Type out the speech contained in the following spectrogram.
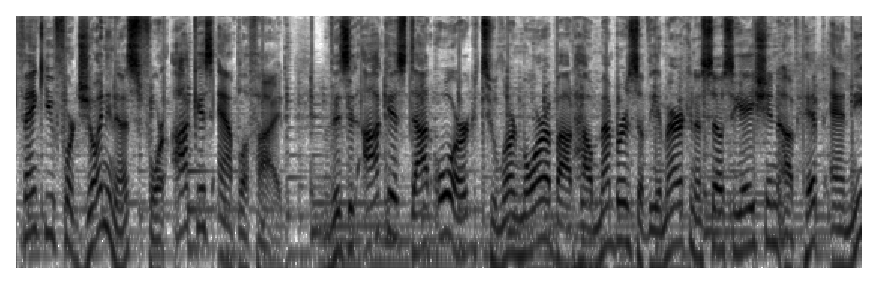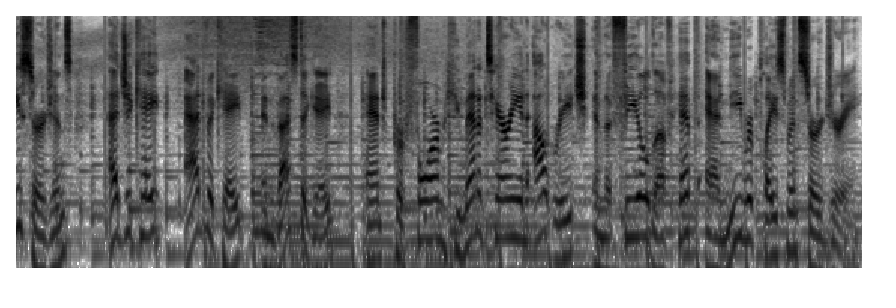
Thank you for joining us for AAHKS Amplified. Visit AAHKS.org to learn more about how members of the American Association of Hip and Knee Surgeons educate, advocate, investigate, and perform humanitarian outreach in the field of hip and knee replacement surgery.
